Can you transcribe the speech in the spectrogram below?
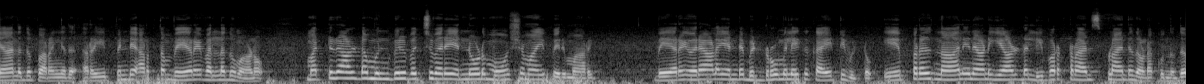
ഞാനത് പറഞ്ഞത്. റേപ്പിന്റെ അർത്ഥം വേറെ വല്ലതുമാണോ? മറ്റൊരാളുടെ മുൻപിൽ വെച്ച് വരെ എന്നോട് മോശമായി പെരുമാറി. വേറെ ഒരാളെ എന്റെ ബെഡ്റൂമിലേക്ക് കയറ്റി വിട്ടു. ഏപ്രിൽ നാലിനാണ് ഇയാളുടെ ലിവർ ട്രാൻസ്പ്ലാന്റ് നടക്കുന്നത്.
